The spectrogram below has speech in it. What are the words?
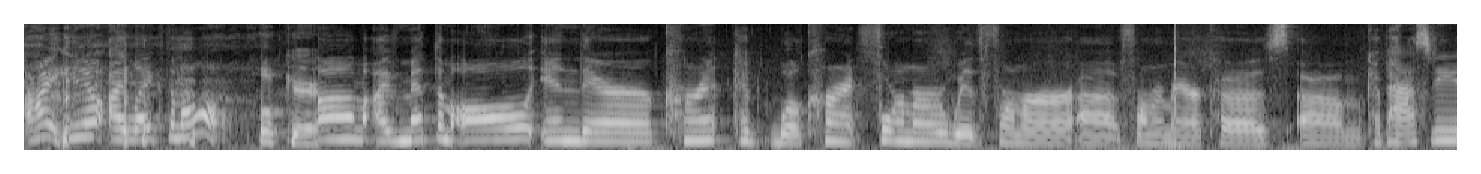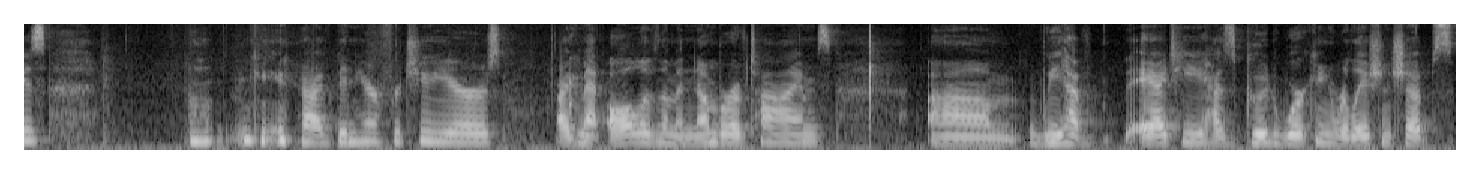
I, you know, I like them all. Okay. Um, I've met them all in their current, well, current former with former, uh, former America's um, capacities. I've been here for two years. I've met all of them a number of times. Um, we have AIT has good working relationships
